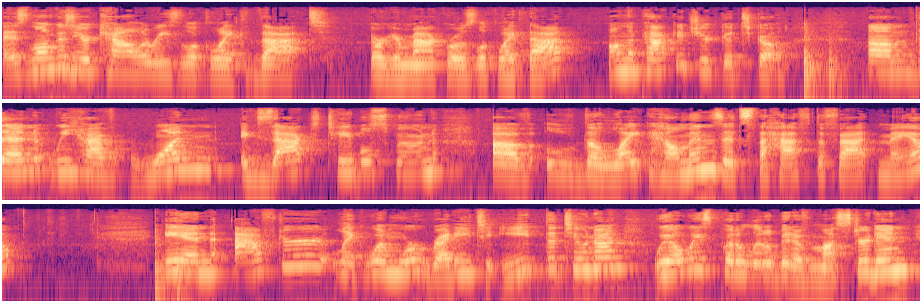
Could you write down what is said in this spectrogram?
as long as your calories look like that or your macros look like that on the package, you're good to go. Um, then we have one exact tablespoon of the light Hellmann's. It's the half the fat mayo. And after, like when we're ready to eat the tuna, we always put a little bit of mustard in.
